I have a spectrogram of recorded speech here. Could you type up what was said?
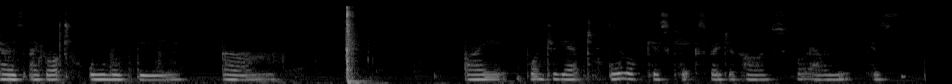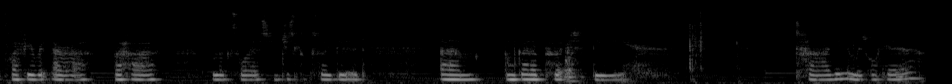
because I got all of the um I want to get all of Kiss Kicks photo cards for Elly because it's my favorite era for her looks wise she just looks so good. Um i'm gonna put the tag in the middle here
